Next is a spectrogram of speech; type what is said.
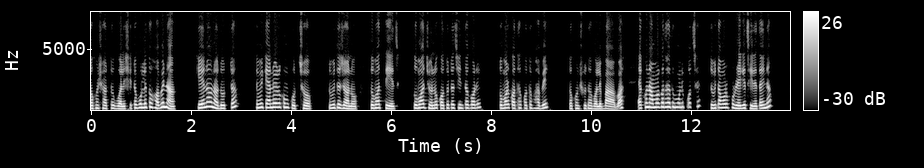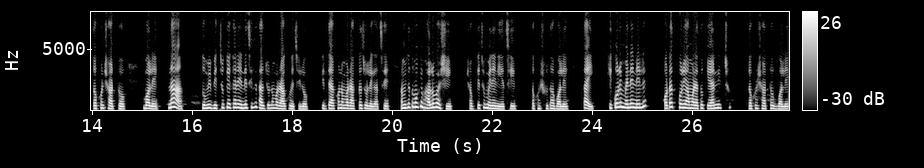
তখন সার্থক বলে, সেটা বললে তো হবে না। খেয়ে নাও না দুধটা। তুমি কেন এরকম করছ? তুমি তো জানো, তোমার তেজ তোমার জন্য কতটা চিন্তা করে? তোমার কথা কত ভাবে? তখন সুধা বলে, বাবা, এখন আমার কথা এত মনে পড়ছে? তুমি তো আমার উপর রেগেছিলে তাই না? তখন সার্থক বলে, না, তুমি বিচ্ছুকে এখানে এনেছিলে, তার জন্য আমার রাগ হয়েছিল। কিন্তু এখন আমার রাগটা চলে গেছে। আমি তো তোমাকে ভালোবাসি, সবকিছু মেনে নিয়েছি। তখন সুধা বলে, তাই, কি করে মেনে নিলে? হঠাৎ করে আমার এত কেয়ার নিচ্ছ? তখন সার্থক বলে,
